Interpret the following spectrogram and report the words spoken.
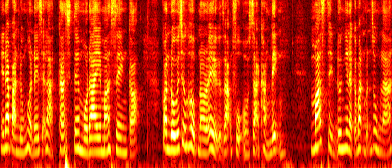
nên đáp án đúng ở đây sẽ là kaste modai masenka còn đối với trường hợp nó để dạng phụ, dạng khẳng định, mas thì đương nhiên là các bạn vẫn dùng là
